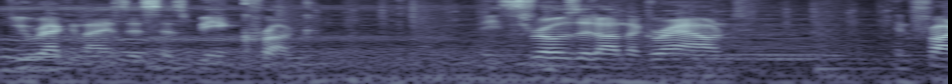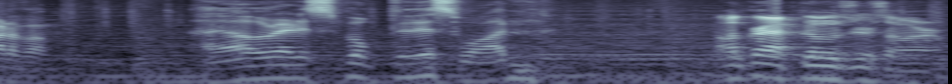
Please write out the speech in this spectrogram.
you recognize this as being Kruk. And he throws it on the ground in front of him. I already spoke to this one. I'll grab Gozer's arm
